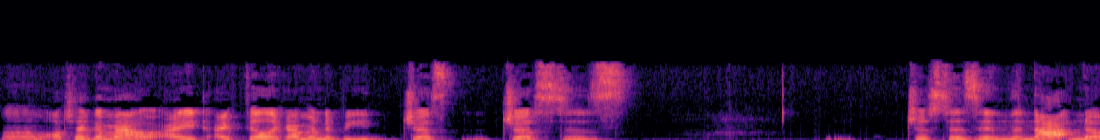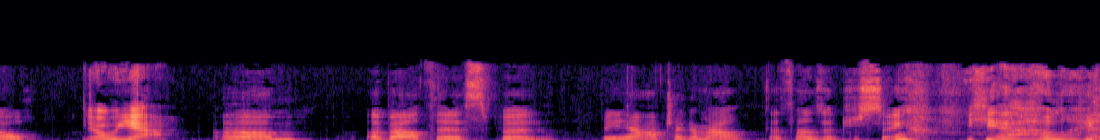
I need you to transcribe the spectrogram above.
Um, I'll check them out. I I feel like I'm gonna be just just as just as in the not know oh yeah um about this, but, but yeah, I'll check them out. That sounds interesting. Yeah, like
